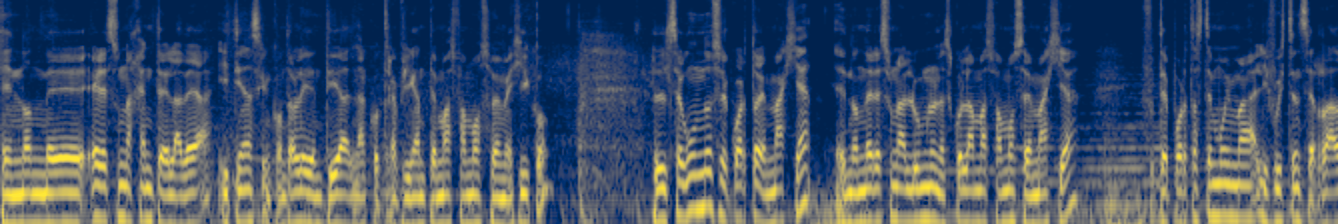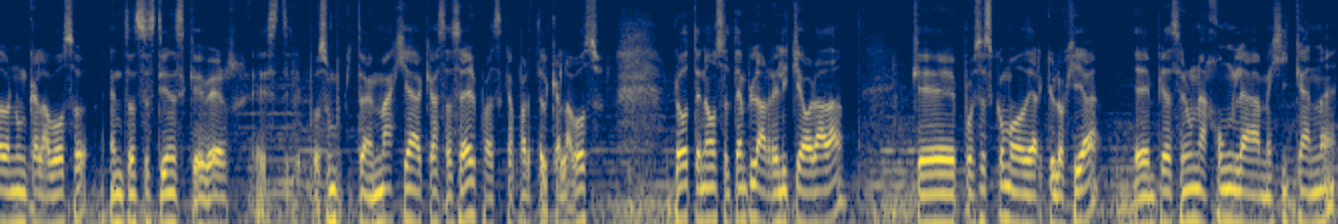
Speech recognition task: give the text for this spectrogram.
en donde eres un agente de la DEA y tienes que encontrar la identidad del narcotraficante más famoso de México. El segundo es el cuarto de magia, en donde eres un alumno en la escuela más famosa de magia. Te portaste muy mal y fuiste encerrado en un calabozo, entonces tienes que ver este, pues un poquito de magia, qué vas a hacer para escaparte del calabozo. Luego tenemos el templo de la reliquia dorada, que pues es como de arqueología. Eh, empieza a ser una jungla mexicana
